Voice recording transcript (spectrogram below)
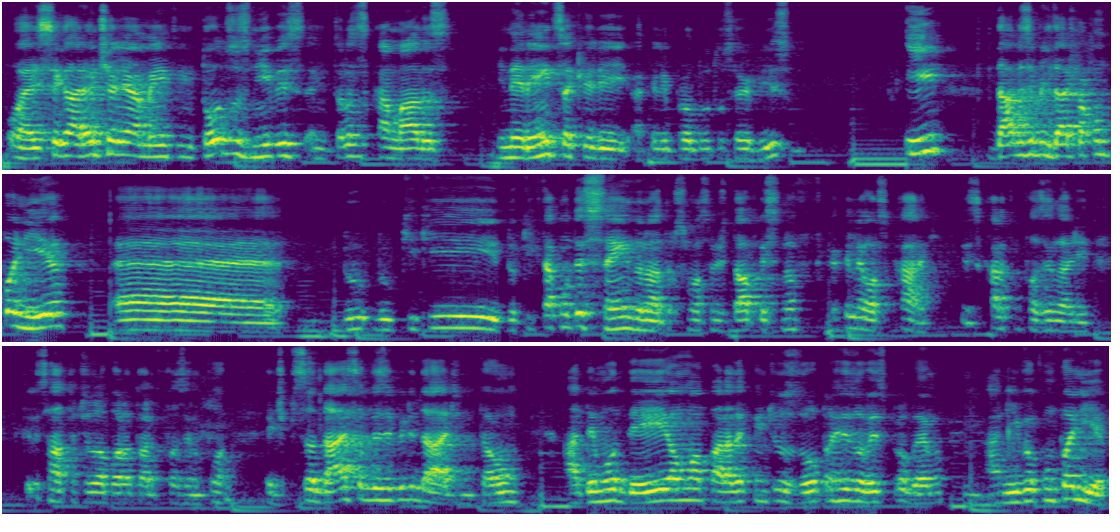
Pô, aí você garante alinhamento em todos os níveis, em todas as camadas inerentes àquele, àquele produto ou serviço e dá visibilidade para a companhia é, do, do que que do que está acontecendo na transformação digital, porque senão fica aquele negócio, cara, o que, que esses caras estão fazendo ali? O que aqueles ratos de laboratório estão fazendo? Pô, a gente precisa dar essa visibilidade. Então, a Demo Day é uma parada que a gente usou para resolver esse problema a nível companhia.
